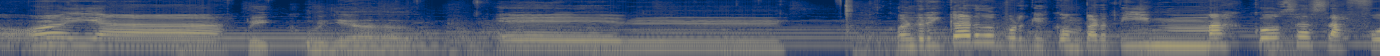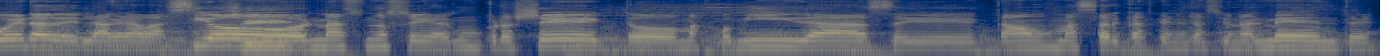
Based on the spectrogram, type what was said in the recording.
Ah, Mi cuñado. em, con Ricardo porque compartí más cosas afuera de la grabación, Sí. más, no sé, algún proyecto, más comidas, eh, estábamos más cerca generacionalmente.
